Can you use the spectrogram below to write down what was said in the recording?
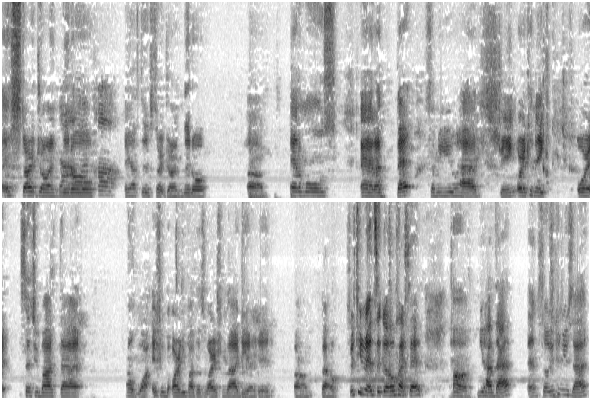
And start drawing little. And you have to start drawing little um, animals. And I bet some of you have string, or you can make, or since you bought that, oh, if you've already bought those wires from the idea I did um, about 15 minutes ago, I said, um, you have that, and so you can use that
